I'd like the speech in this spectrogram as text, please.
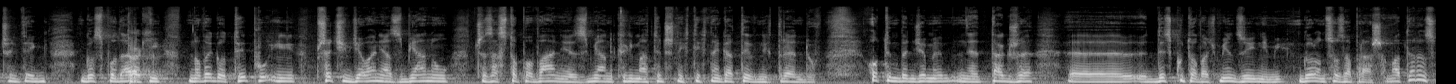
czyli tej gospodarki tak. nowego typu i przeciwdziałania zmianom czy zastopowanie zmian klimatycznych, tych negatywnych trendów. O tym będziemy e, także e, dyskutować, między innymi. Gorąco zapraszam. A teraz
